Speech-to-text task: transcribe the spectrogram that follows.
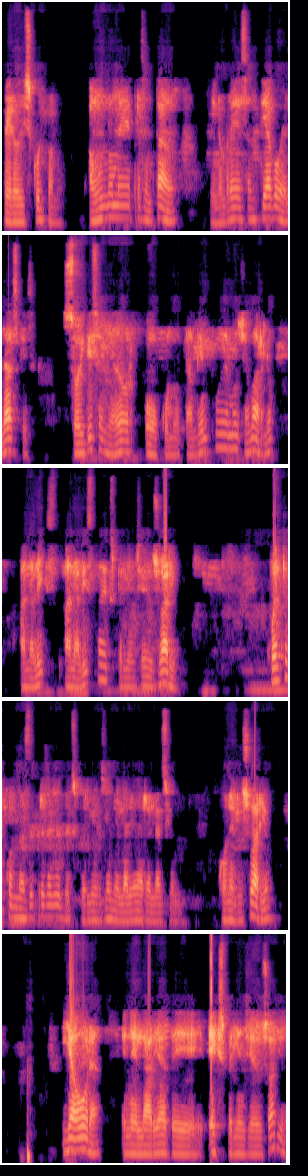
Pero discúlpame, aún no me he presentado. Mi nombre es Santiago Velázquez. Soy diseñador o como también podemos llamarlo, analista de experiencia de usuario. Cuento con más de tres años de experiencia en el área de relación con el usuario y ahora en el área de experiencia de usuario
